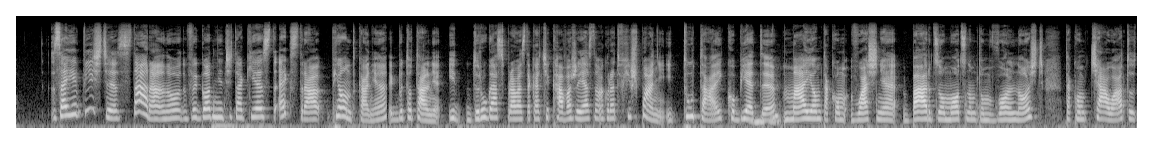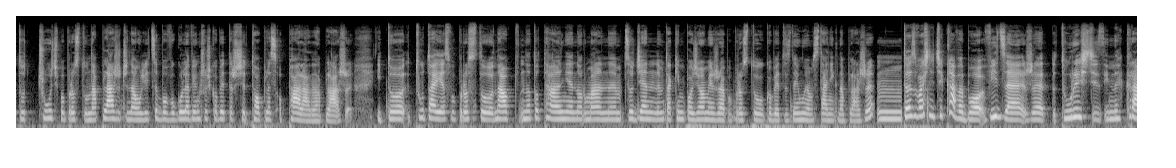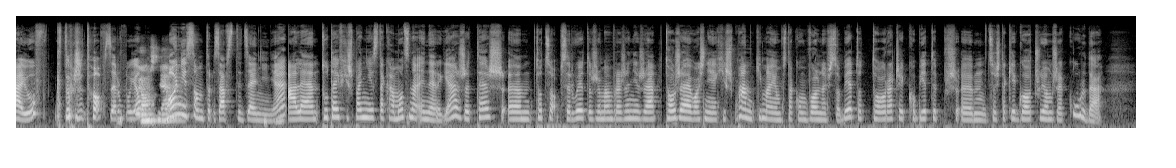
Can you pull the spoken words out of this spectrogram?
zajebiście, stara, no wygodnie ci tak jest, ekstra, piątka, nie? Jakby totalnie. I druga sprawa jest taka ciekawa, że ja jestem akurat w Hiszpanii i tutaj kobiety mają taką właśnie bardzo mocną tą wolność, taką ciała, to, to czuć po prostu na plaży czy na ulicy, bo w ogóle większość kobiet też się topless opala na plaży. I to tutaj jest po prostu na, na totalnie normalnym, codziennym takim poziomie, że po prostu kobiety zdejmują stanik na plaży. Mm, To jest właśnie ciekawe, bo widzę, że turyści z innych krajów, którzy to obserwują, oni są zawstydzeni, nie? Ale tutaj w Hiszpanii jest taka mocna energia, że też em, to, co obserwuję, to że mam wrażenie, że to, że właśnie Hiszpanki mają taką wolność w sobie, to, to raczej kobiety em, coś takiego czują, że kurde,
